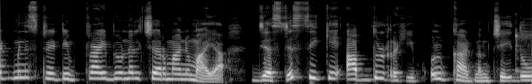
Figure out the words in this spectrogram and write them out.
അഡ്മിനിസ്ട്രേറ്റീവ് ട്രൈബ്യൂണൽ ചെയർമാനുമായ justice C K Abdul Rahim ഉദ്ഘാടനം ചെയ്തു.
